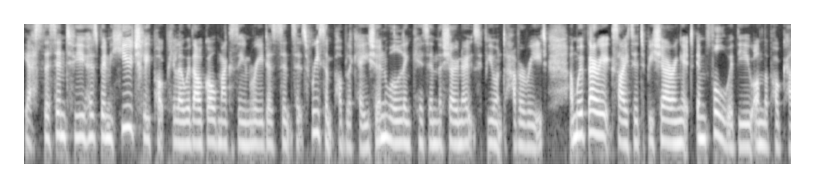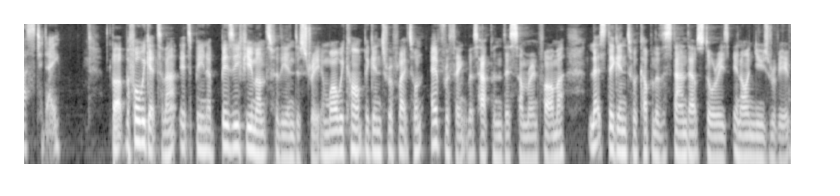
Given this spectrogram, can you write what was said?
Yes, this interview has been hugely popular with our Gold Magazine readers since its recent publication. We'll link it in the show notes if you want to have a read. And we're very excited to be sharing it in full with you on the podcast today. But before we get to that, it's been a busy few months for the industry. And while we can't begin to reflect on everything that's happened this summer in pharma, let's dig into a couple of the standout stories in our news review.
